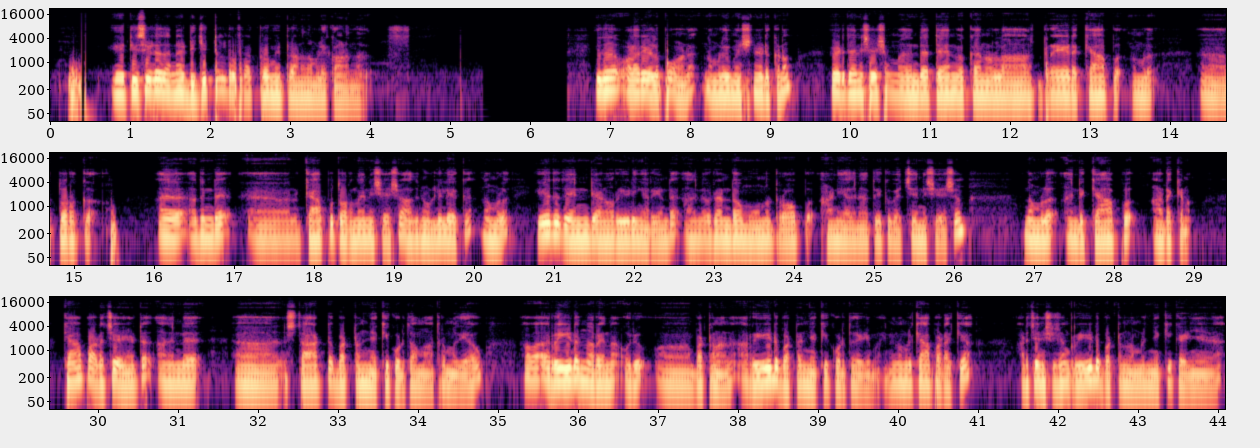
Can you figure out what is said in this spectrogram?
എ ടി സിയുടെ തന്നെ ഡിജിറ്റൽ റിഫ്രാക്ട്രോമീറ്ററാണ് നമ്മൾ ഈ കാണുന്നത്. ഇത് വളരെ എളുപ്പമാണ്. നമ്മൾ ഈ മെഷീൻ എടുക്കണം. എടുത്തതിന് ശേഷം അതിന്റെ തേൻ വെക്കാനുള്ള ആ ഡ്രേയുടെ ക്യാപ്പ് നമ്മൾ തുറക്കുക. അതിന്റെ ക്യാപ്പ് തുറന്നതിന് ശേഷം അതിനുള്ളിലേക്ക് നമ്മൾ ഏത് തേനിന്റെയാണോ റീഡിങ് അറിയേണ്ടത് അതിന് രണ്ടോ മൂന്നോ ഡ്രോപ്പ് ഹണി അതിനകത്തേക്ക് വെച്ചതിന് ശേഷം നമ്മൾ അതിന്റെ ക്യാപ്പ് അടയ്ക്കണം. ക്യാപ്പ് അടച്ചു കഴിഞ്ഞിട്ട് അതിന്റെ സ്റ്റാർട്ട് ബട്ടൺ ഞെക്കി കൊടുത്താൽ മാത്രം മതിയാവും. റീഡ് എന്ന് പറയുന്ന ഒരു ബട്ടണാണ്. ആ റീഡ് ബട്ടൺ ഞെക്കി കൊടുത്തു കഴിയുമ്പോൾ ഇനി നമ്മൾ ക്യാപ്പ് അടയ്ക്കുക. അടച്ചതിന് ശേഷം റീഡ് ബട്ടൺ നമ്മൾ ഞെക്കി കഴിഞ്ഞ് കഴിഞ്ഞാൽ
